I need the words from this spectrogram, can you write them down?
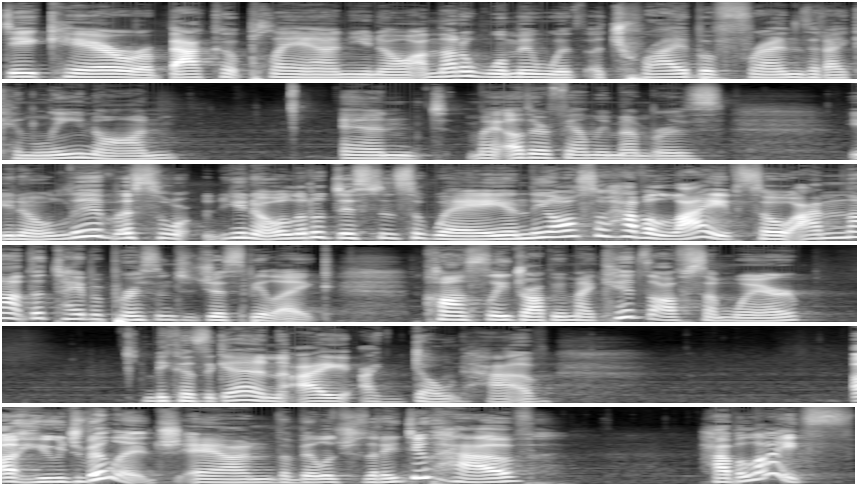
daycare, or a backup plan. You know, I'm not a woman with a tribe of friends that I can lean on. And my other family members, you know, live a sort, you know, a little distance away and they also have a life. So I'm not the type of person to just be like constantly dropping my kids off somewhere because again, I I don't have a huge village and the village that I do have have a life.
